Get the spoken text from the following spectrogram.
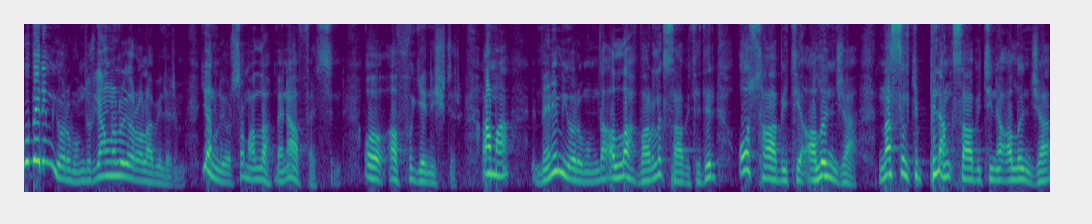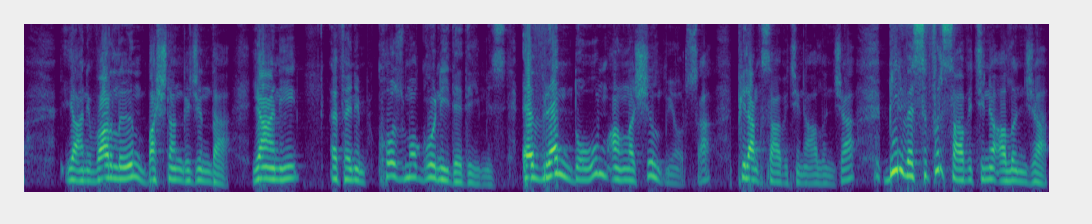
Bu benim yorumumdur. Yanılıyor olabilirim. Yanılıyorsam Allah beni affetsin. O affı geniştir. Ama benim yorumumda Allah varlık sabitidir. O sabiti alınca, nasıl ki Planck sabitini alınca, yani varlığın başlangıcında, yani efendim kozmogoni dediğimiz evren doğum anlaşılmıyorsa Planck sabitini alınca bir ve sıfır sabitini alınca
